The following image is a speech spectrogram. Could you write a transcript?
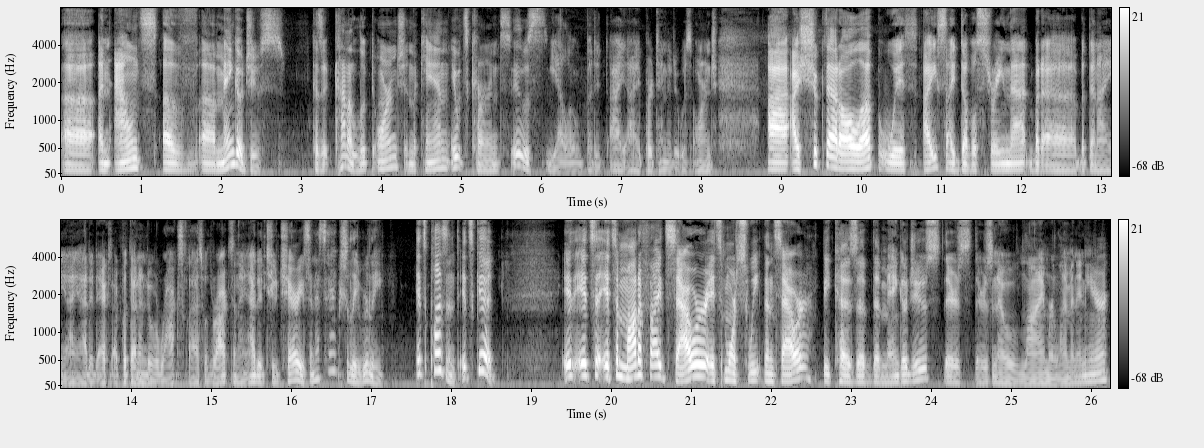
uh, an ounce of uh, mango juice because it kind of looked orange in the can. It was currant. It was yellow, but it, I, I pretended it was orange. Uh, I shook that all up with ice. I double strained that, but uh, but then I, I added I put that into a rocks glass with rocks, and I added two cherries, and it's actually really it's pleasant. It's good. It, it's a, it's a modified sour. It's more sweet than sour because of the mango juice. There's there's no lime or lemon in here,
